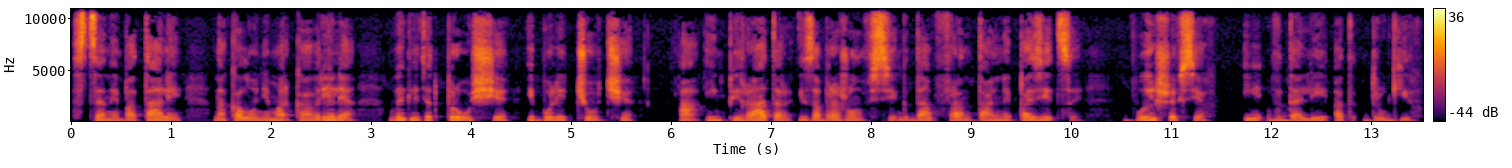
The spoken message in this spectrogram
Сцены баталий на колонне Марка Аврелия выглядят проще и более четче, а император изображен всегда в фронтальной позиции, выше всех и вдали от других.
